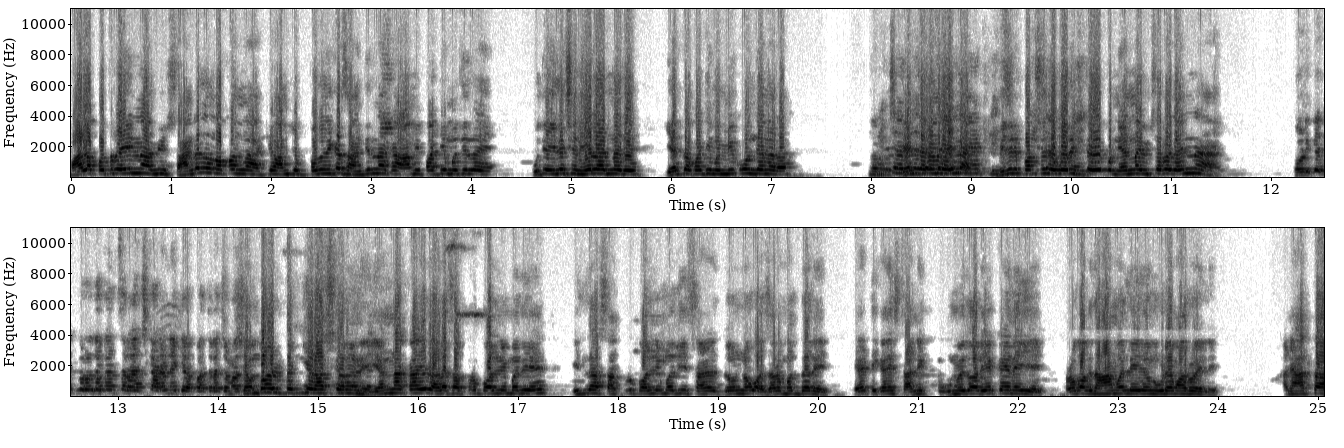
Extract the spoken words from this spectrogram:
मला पत्र येईल ना मी सांगेल ना लोकांना किंवा आमच्या पदाधिकारी सांगतील ना का आम्ही पाठिंबा दिलाय उद्या इलेक्शन हे लढणार आहे. यांचा पाठिंबा मी कोण देणार? यांच्याकडे राहील. ना मी जरी पक्षाचे वरिष्ठ आहे पण यांना विचारलं जाईल ना. थोडक्यात विरोधकांचं राजकारण आहे किंवा पत्राच्या शंभर टक्के राजकारण आहे. यांना काय झालं? सातपूर कॉलनीमध्ये इथल्या सातपूर कॉलनीमध्ये साडे दोन नऊ हजार मतदार आहे. या ठिकाणी स्थानिक उमेदवार एकही नाहीये. प्रभाग दहा मध्ये येऊन उड्या मारू राहिले. आणि आता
